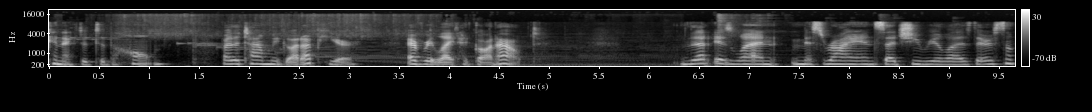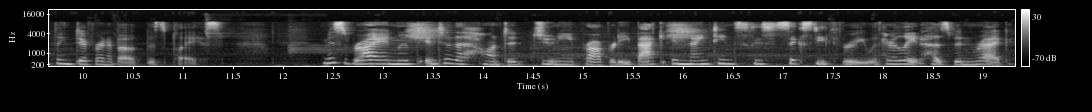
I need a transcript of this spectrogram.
connected to the home. By the time we got up here, every light had gone out. That is when Miss Ryan said she realized there is something different about this place. Miss Ryan moved into the haunted Junee property back in 1963 with her late husband Reg.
